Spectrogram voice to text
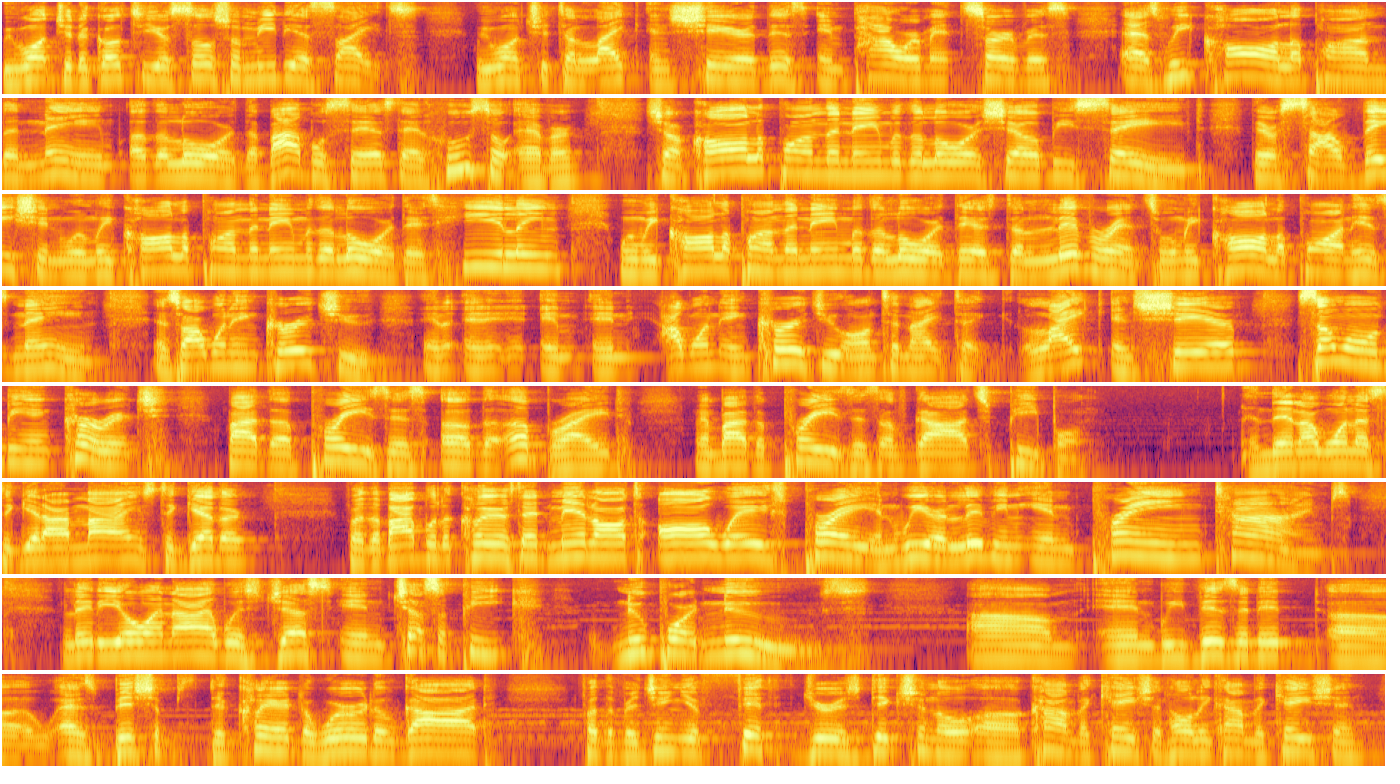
We want you to go to your social media sites. We want you to like and share this empowerment service as we call upon the name of the Lord. The Bible says that whosoever shall call upon the name of the Lord shall be saved. There's salvation when we call upon the name of the Lord. There's healing when we call upon the name of the Lord. There's deliverance when we call upon his name. And so I want to encourage you, and, and, and, and I want to encourage you on tonight to like and share. Someone will be encouraged by the praises of the upright and by the praises of God's people. And then I want us to get our minds together. For the Bible declares that men ought to always pray, and we are living in praying times. Lady O and I was just in Chesapeake, Newport News, um, and we visited uh, as bishops declared the word of God for the Virginia Fifth Jurisdictional uh, Convocation, Holy Convocation.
